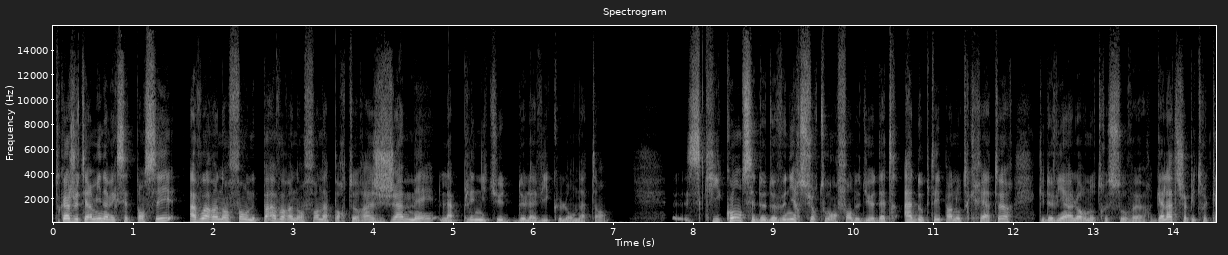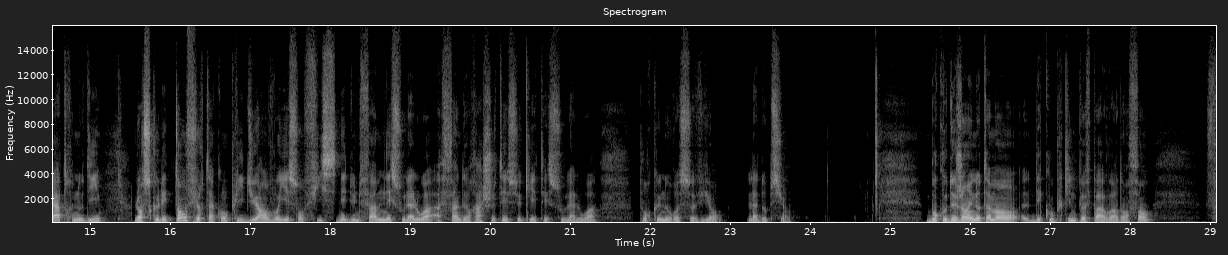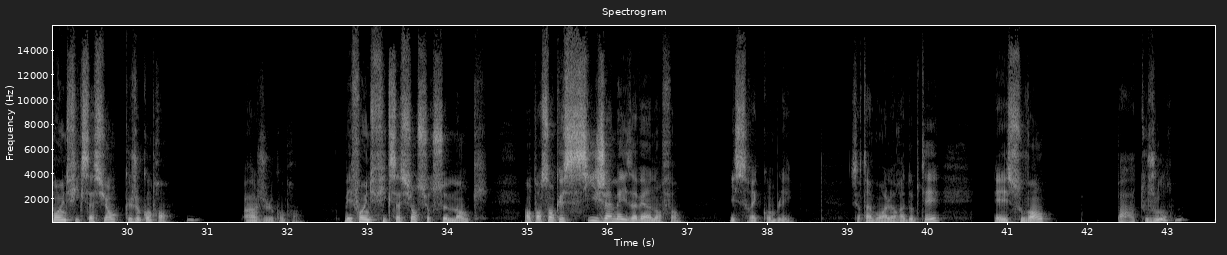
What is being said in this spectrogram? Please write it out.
En tout cas, je termine avec cette pensée. Avoir un enfant ou ne pas avoir un enfant n'apportera jamais la plénitude de la vie que l'on attend. Ce qui compte, c'est de devenir surtout enfant de Dieu, d'être adopté par notre Créateur, qui devient alors notre Sauveur. Galates chapitre 4 nous dit, Lorsque les temps furent accomplis, Dieu a envoyé son Fils, né d'une femme née sous la loi, afin de racheter ceux qui étaient sous la loi, pour que nous recevions l'adoption. Beaucoup de gens, et notamment des couples qui ne peuvent pas avoir d'enfants, font une fixation que je comprends. Ah, je le comprends. Mais font une fixation sur ce manque en pensant que si jamais ils avaient un enfant, ils seraient comblés. Certains vont alors adopter, et souvent, pas toujours,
